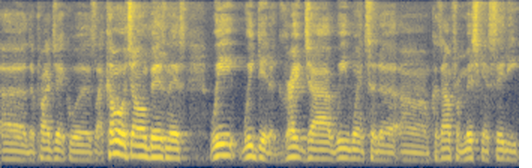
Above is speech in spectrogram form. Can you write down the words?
uh, the project was like come up with your own business. We we did a great job. We went to the um because I'm from Michigan City,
